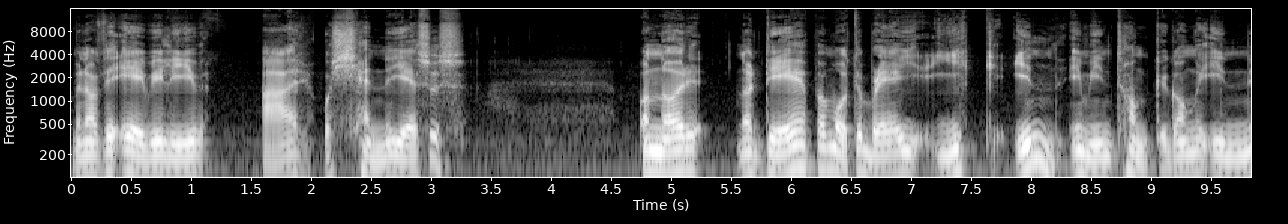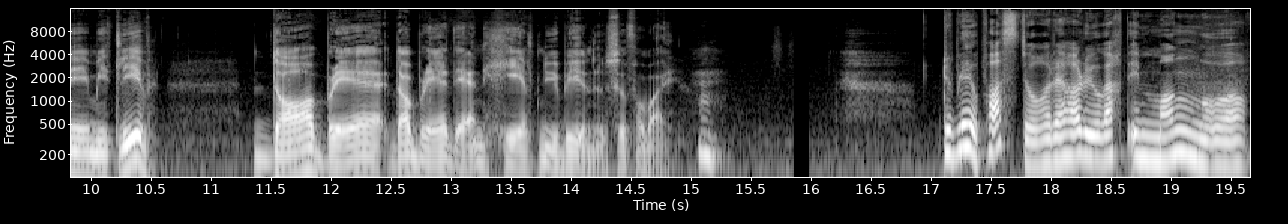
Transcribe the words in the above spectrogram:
men at det evige liv er å kjenne Jesus. Og når, når det på en måte ble, gikk inn i min tankegang og inn i mitt liv, da ble, da ble det en helt ny begynnelse for meg. Hmm. Du ble jo pastor, og det har du jo vært i mange år.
